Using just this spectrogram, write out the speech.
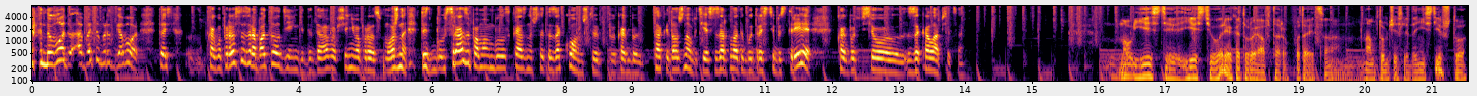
Ну вот, об этом разговор. То есть, как бы просто зарабатывал деньги, да-да, вообще не вопрос, можно. То есть сразу, по-моему, было сказано, что это закон, что как бы так и должно быть. Если зарплата будет расти быстрее, как бы все заколлапсится. Ну, есть, есть теория, которую автор пытается нам в том числе донести, что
